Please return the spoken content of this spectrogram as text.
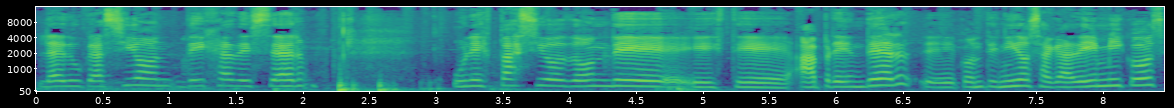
la educación deja de ser un espacio donde este, aprender eh, contenidos académicos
